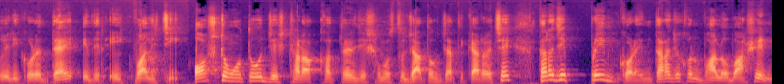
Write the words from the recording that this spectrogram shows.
তৈরি করে দেয় এদের এই কোয়ালিটি অষ্টমত জ্যেষ্ঠা নক্ষত্রের যে সমস্ত জাতক জাতিকা রয়েছে, তারা যে প্রেম করেন, তারা যখন ভালোবাসেন,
